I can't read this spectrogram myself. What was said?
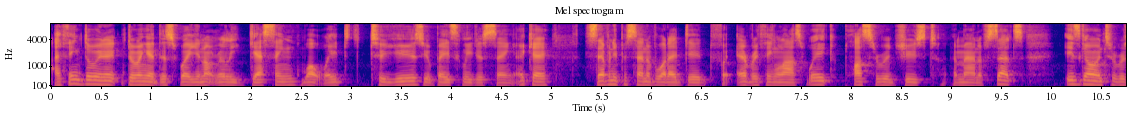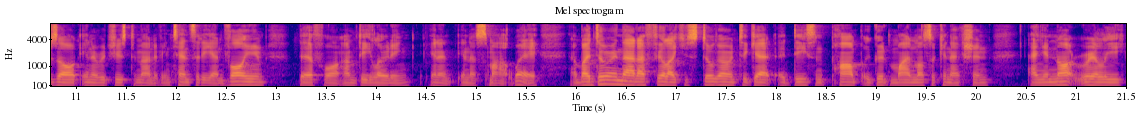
I think doing it doing it this way, you're not really guessing what weight to use. You're basically just saying, okay, 70% of what I did for everything last week, plus a reduced amount of sets, is going to result in a reduced amount of intensity and volume. Therefore, I'm deloading in a, in a smart way. And by doing that, I feel like you're still going to get a decent pump, a good mind muscle connection, and you're not really,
